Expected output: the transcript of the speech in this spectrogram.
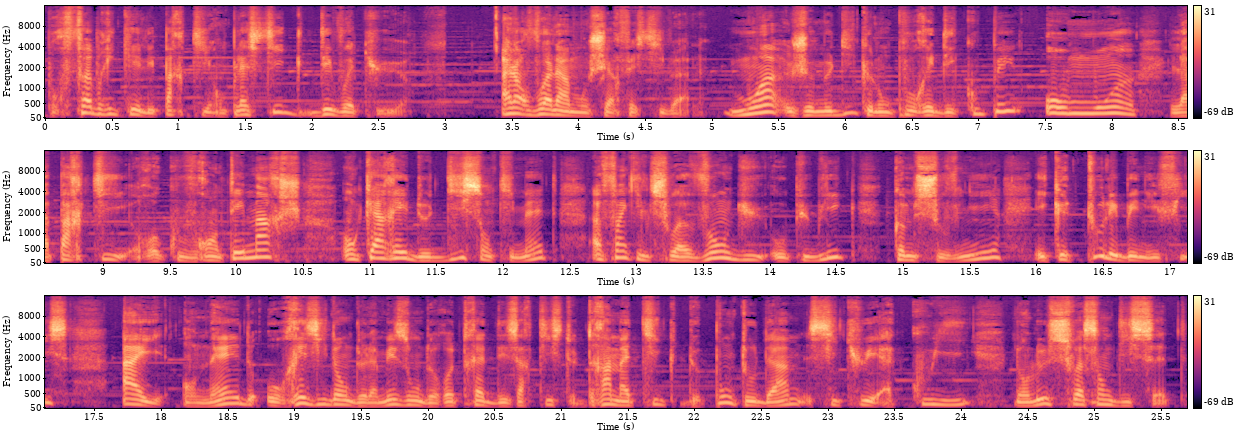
pour fabriquer les parties en plastique des voitures. Alors voilà, mon cher festival. Moi, je me dis que l'on pourrait découper au moins la partie recouvrant tes marches en carrés de 10 cm afin qu'il soit vendu au public comme souvenir et que tous les bénéfices aillent en aide aux résidents de la maison de retraite des artistes dramatiques de Pont-aux-Dames située à Couilly dans le 77.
